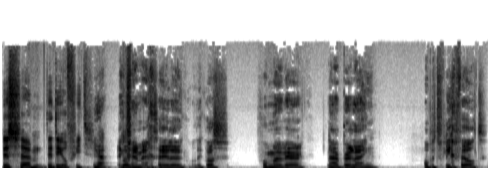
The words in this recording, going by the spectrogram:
Dus um, de deelfiets. Ja, ik vind hem echt heel leuk, want ik was voor mijn werk naar Berlijn op het vliegveld.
